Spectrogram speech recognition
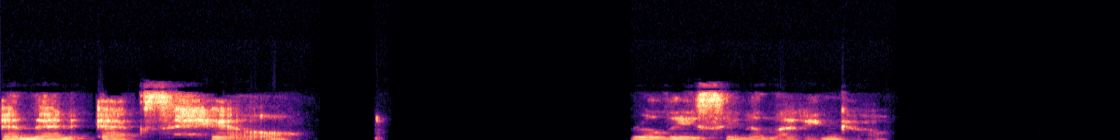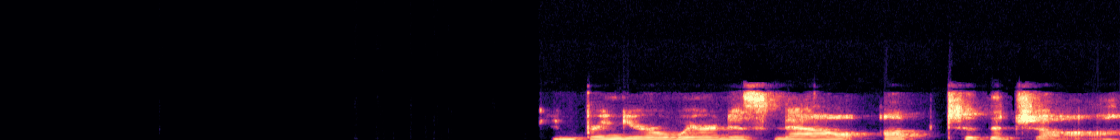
and then exhale, releasing and letting go. And bring your awareness now up to the jaw.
